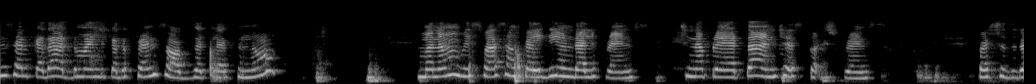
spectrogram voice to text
చూసారు కదా అర్థమైంది కదా ఫ్రెండ్స్ ఆబ్జెక్ట్ లెసన్? మనం విశ్వాసం కలిగి ఉండాలి ఫ్రెండ్స్. చిన్న ప్రేయర్తో చేసుకోవచ్చు ఫ్రెండ్స్. పరిశుద్ధుడ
